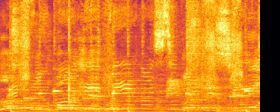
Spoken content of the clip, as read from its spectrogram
Благослови окуповані території. Господи, звільни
